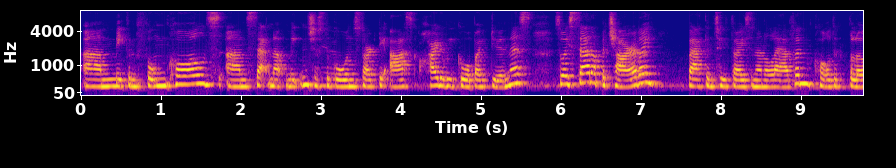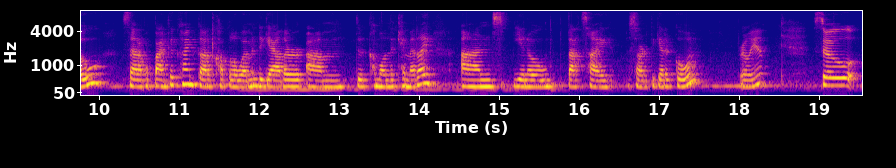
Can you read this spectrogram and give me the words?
um, making phone calls um, setting up meetings just to go and start to ask how do we go about doing this so i set up a charity back in 2011 called it Glow. Set up a bank account, got a couple of women together um, to come on the committee, and you know that's how I started to get it going. Brilliant. So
